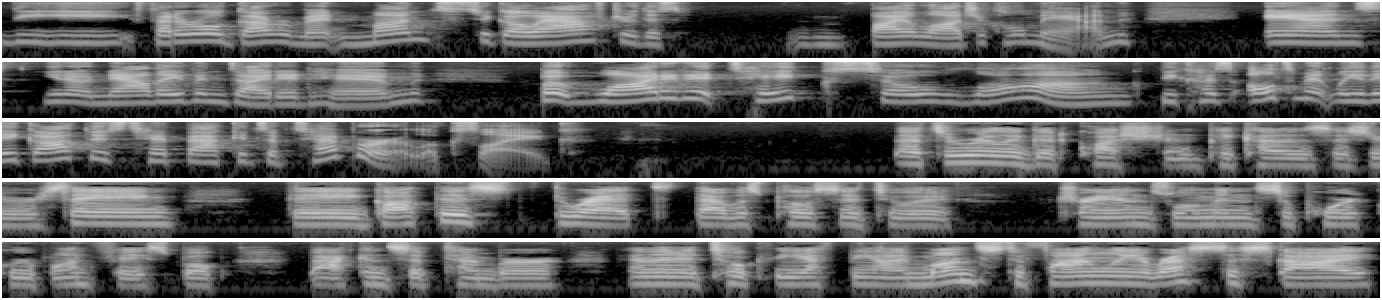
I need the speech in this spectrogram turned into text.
the federal government months to go after this biological man. And, you know, now they've indicted him. But why did it take so long? Because ultimately they got this tip back in September, it looks like. That's a really good question because, as you were saying, they got this threat that was posted to a trans woman support group on Facebook back in September. And then it took the FBI months to finally arrest this guy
